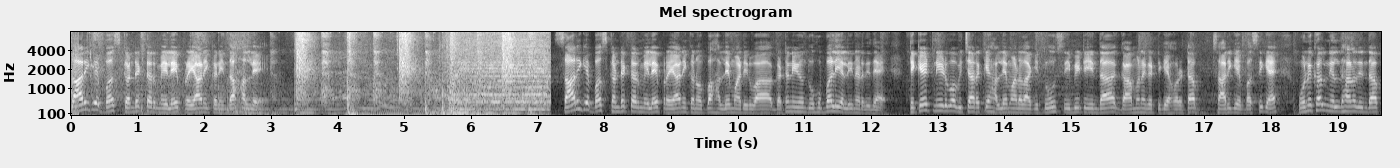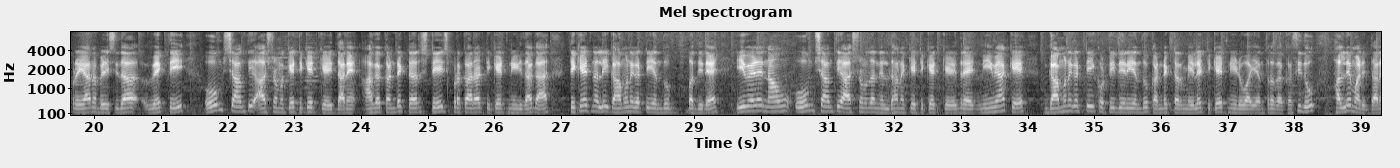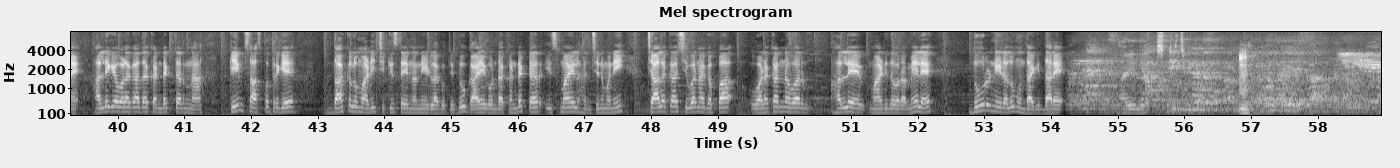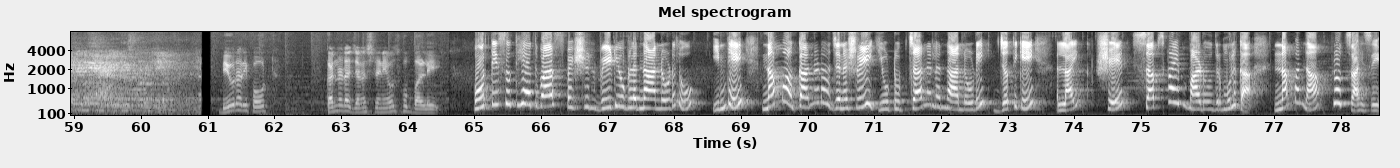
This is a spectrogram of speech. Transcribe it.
ಸಾರಿಗೆ bus conductor ಮೇಲೆ ಪ್ರಯಾಣಿಕನಿಂದ ಹಲ್ಲೆ. ಸಾರಿಗೆ ಬಸ್ ಕಂಡಕ್ಟರ್ ಮೇಲೆ ಪ್ರಯಾಣಿಕನೊಬ್ಬ ಹಲ್ಲೆ ಮಾಡಿರುವ ಘಟನೆಯೊಂದು ಹುಬ್ಬಳ್ಳಿಯಲ್ಲಿ ನಡೆದಿದೆ. ಟಿಕೆಟ್ ನೀಡುವ ವಿಚಾರಕ್ಕೆ ಹಲ್ಲೆ ಮಾಡಲಾಗಿದ್ದು, ಸಿಬಿಟಿಯಿಂದ ಗಾಮನಗಟ್ಟಿಗೆ ಹೊರಟ ಸಾರಿಗೆ ಬಸ್ಸಿಗೆ ಉಣಕಲ್ ನಿಲ್ದಾಣದಿಂದ ಪ್ರಯಾಣ ಬೆಳೆಸಿದ ವ್ಯಕ್ತಿ ಓಂ ಶಾಂತಿ ಆಶ್ರಮಕ್ಕೆ ಟಿಕೆಟ್ ಕೇಳಿದ್ದಾನೆ. ಆಗ ಕಂಡಕ್ಟರ್ ಸ್ಟೇಜ್ ಪ್ರಕಾರ ಟಿಕೆಟ್ ನೀಡಿದಾಗ ಟಿಕೆಟ್ನಲ್ಲಿ ಗಾಮನಗಟ್ಟಿ ಎಂದು ಬಂದಿದೆ. ಈ ವೇಳೆ ನಾವು ಓಂ ಶಾಂತಿ ಆಶ್ರಮದ ನಿಲ್ದಾಣಕ್ಕೆ ಟಿಕೆಟ್ ಕೇಳಿದರೆ ನೀವ್ಯಾಕೆ ಗಾಮನಗಟ್ಟಿ ಕೊಟ್ಟಿದ್ದೀರಿ ಎಂದು ಕಂಡಕ್ಟರ್ ಮೇಲೆ ಟಿಕೆಟ್ ನೀಡುವ ಯಂತ್ರದ ಕಸಿದು ಹಲ್ಲೆ ಮಾಡಿದ್ದಾನೆ. ಹಲ್ಲೆಗೆ ಒಳಗಾದ ಕಂಡಕ್ಟರ್ನ ಕಿಮ್ಸ್ ಆಸ್ಪತ್ರೆಗೆ ದಾಖಲು ಮಾಡಿ ಚಿಕಿತ್ಸೆಯನ್ನು ನೀಡಲಾಗುತ್ತಿದ್ದು, ಗಾಯಗೊಂಡ ಕಂಡಕ್ಟರ್ ಇಸ್ಮಾಯಿಲ್ ಹಂಚಿನಮನಿ, ಚಾಲಕ ಶಿವನಾಗಪ್ಪ, ವಡಕನ್ನವರ್ ಹಲ್ಲೆ ಮಾಡಿದವರ ಮೇಲೆ ದೂರು ನೀಡಲು ಮುಂದಾಗಿದ್ದಾರೆ. Bureau report Kannada Janashree news Hubballi. ಪೂರ್ತಿ ಸುದ್ದಿ ಅಥವಾ ಸ್ಪೆಷಲ್ ವಿಡಿಯೋಗಳನ್ನ ನೋಡಲು ಹಿಂದೆ ನಮ್ಮ ಕನ್ನಡ ಜನಶ್ರೀ ಯೂಟ್ಯೂಬ್ ಚಾನೆಲ್ ಅನ್ನ ನೋಡಿ ಜೊತೆಗೆ ಲೈಕ್ ಶೇರ್ ಸಬ್ಸ್ಕ್ರೈಬ್ ಮಾಡುವುದರ ಮೂಲಕ ನಮ್ಮನ್ನ ಪ್ರೋತ್ಸಾಹಿಸಿ.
